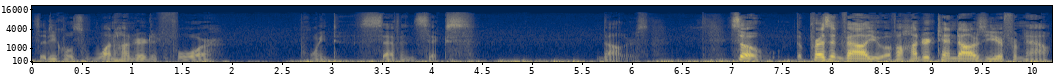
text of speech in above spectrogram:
So it equals 104.76 dollars. So, the present value of $110 a year from now,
